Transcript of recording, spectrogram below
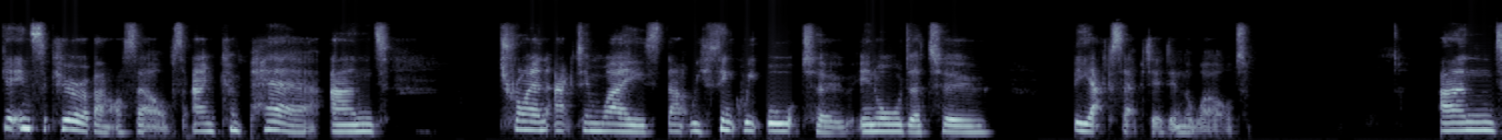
get insecure about ourselves and compare and try and act in ways that we think we ought to in order to be accepted in the world. And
